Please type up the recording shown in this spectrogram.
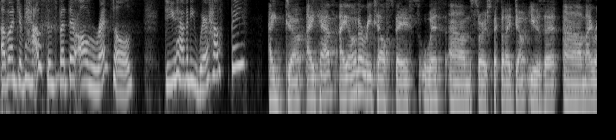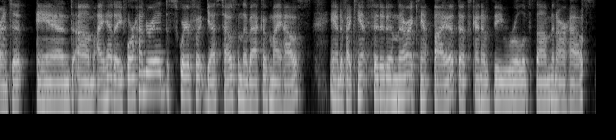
a bunch of houses, but they're all rentals. Do you have any warehouse space? I don't. I have. I own a retail space with um, storage space, but I don't use it. Um, I rent it, and um, I had a 400 square foot guest house in the back of my house. And if I can't fit it in there, I can't buy it. That's kind of the rule of thumb in our house.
